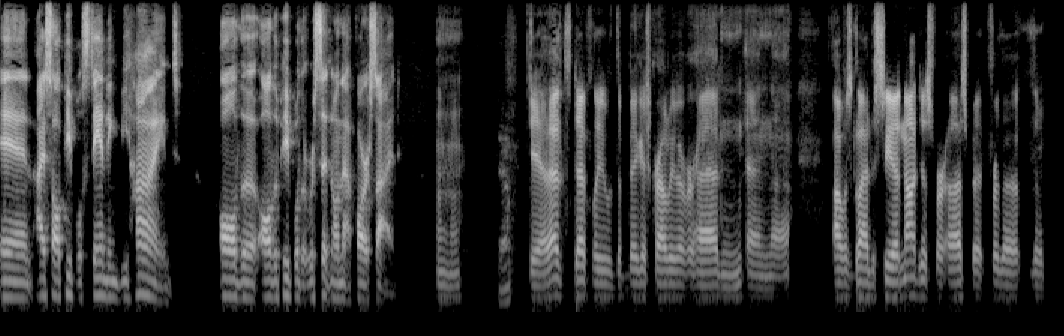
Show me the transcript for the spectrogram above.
and I saw people standing behind all the all the people that were sitting on that far side. Mm-hmm. Yeah, yeah, that's definitely the biggest crowd we've ever had, and and uh, I was glad to see it, not just for us, but for the the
